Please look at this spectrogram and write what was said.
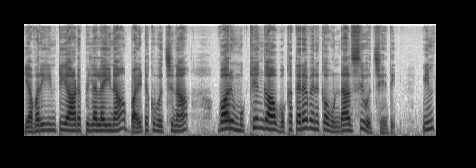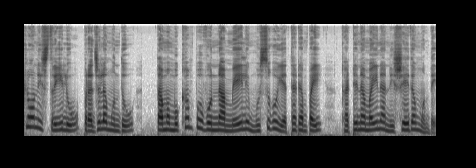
ఎవరి ఇంటి ఆడపిల్లలైనా బయటకు వచ్చినా వారు ముఖ్యంగా ఒక తెర వెనుక ఉండాల్సి వచ్చేది. ఇంట్లోని స్త్రీలు ప్రజల ముందు తమ ముఖంపు ఉన్న మేలి ముసుగు ఎత్తటంపై కఠినమైన నిషేధం ఉంది.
